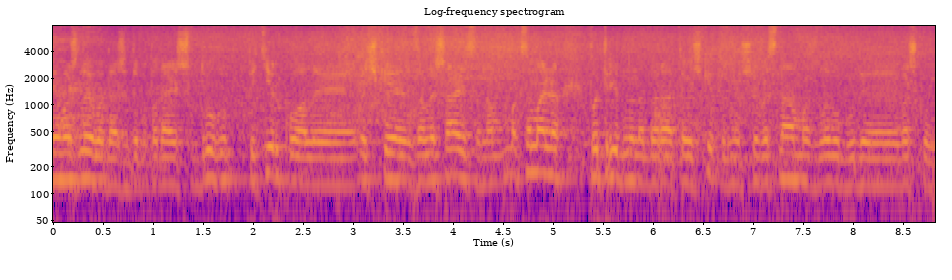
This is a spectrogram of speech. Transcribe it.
неважливо, навіть ти попадаєш в другу п'ятірку, але очки залишаються. Нам максимально потрібно набирати очки, тому що весна можливо буде важкою.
